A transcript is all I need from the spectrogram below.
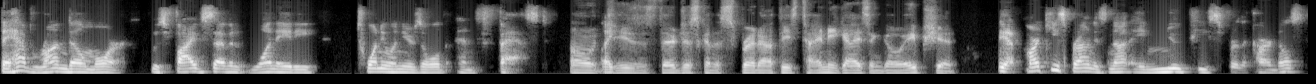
they have Rondale Moore, who's 5'7, 180, 21 years old, and fast. Oh like- Jesus! They're just going to spread out these tiny guys and go ape shit. Yeah, Marquise Brown is not a new piece for the Cardinals.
